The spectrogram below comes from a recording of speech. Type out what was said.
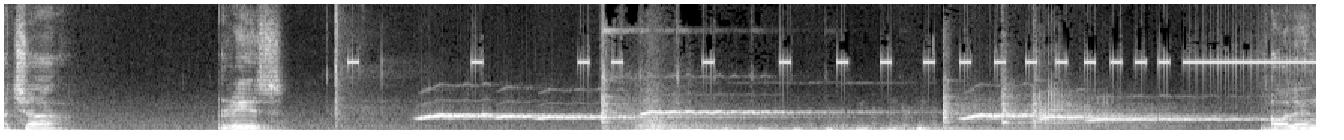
अच्छा रेज ऑल इन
